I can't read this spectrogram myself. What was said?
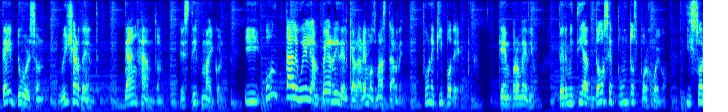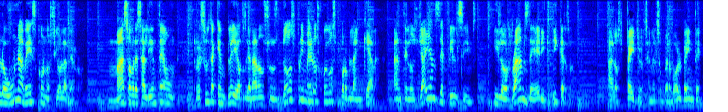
Dave Duerson, Richard Dent, Dan Hampton, Steve Michael y un tal William Perry del que hablaremos más tarde, fue un equipo de época, que en promedio permitía 12 puntos por juego y solo una vez conoció la derrota. Más sobresaliente aún, resulta que en playoffs ganaron sus dos primeros juegos por blanqueada ante los Giants de Phil Sims y los Rams de Eric Dickerson. A los Patriots en el Super Bowl 20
